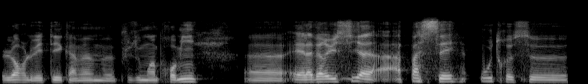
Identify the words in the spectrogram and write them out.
l'or lui était quand même plus ou moins promis. Euh, et elle avait réussi à, passer outre ce,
